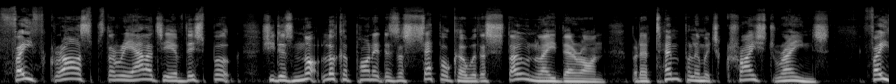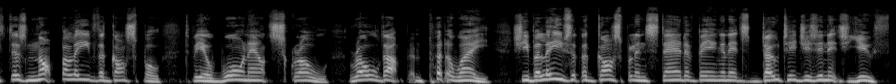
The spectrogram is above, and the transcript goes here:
Faith grasps the reality of this book. She does not look upon it as a sepulchre with a stone laid thereon, but a temple in which Christ reigns. Faith does not believe the gospel to be a worn out scroll, rolled up and put away. She believes that the gospel, instead of being in its dotage, is in its youth,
